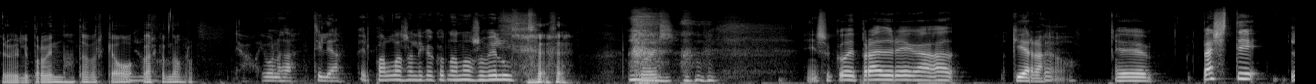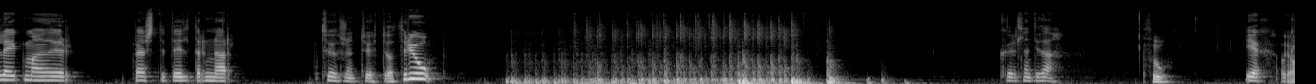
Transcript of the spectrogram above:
þeir vilja bara vinna þetta verka og verkefni áfram. Já, ég vona það, til í það. Þeir balansa líka hvern annan svo vel út. Eins og góði bræður eiga að gera. Já, uh, besti leikmaður bestu deildarinnar 2023 hver er hlendið það? þú, ég, ok. já,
